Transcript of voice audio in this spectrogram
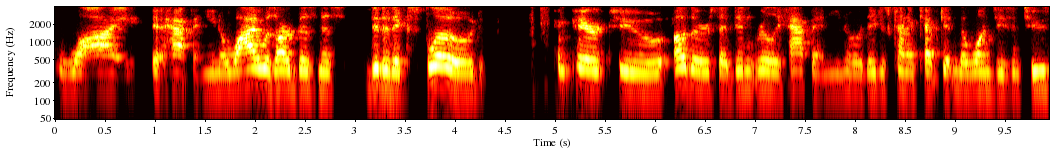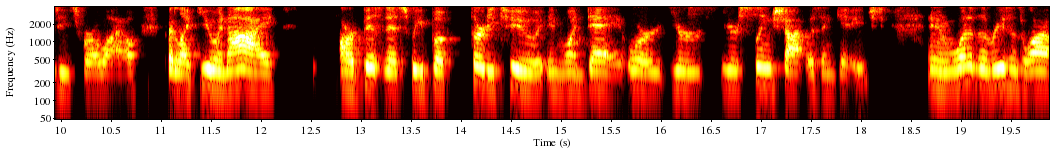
why it happened. You know why was our business did it explode compared to others that didn't really happen? You know they just kind of kept getting the onesies and twosies for a while. But like you and i our business we booked 32 in one day or your your slingshot was engaged. And one of the reasons why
